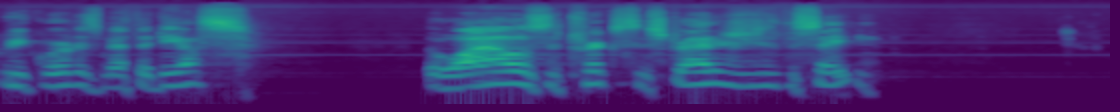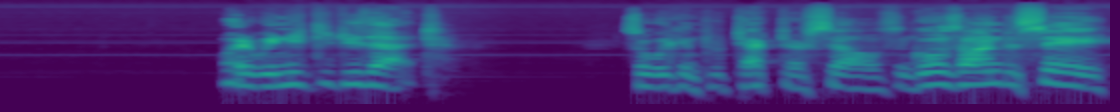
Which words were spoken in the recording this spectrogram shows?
Greek word is methodios. The wiles, the tricks, the strategies of the Satan. Why do we need to do that? So we can protect ourselves. And goes on to say,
